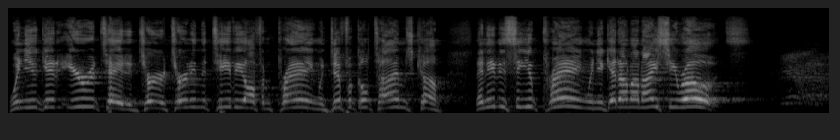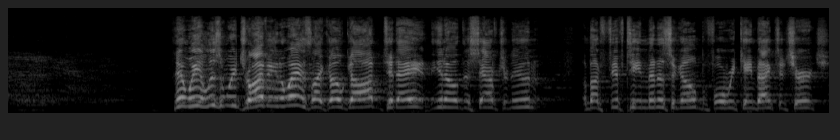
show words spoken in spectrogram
when you get irritated, tur- turning the TV off and praying when difficult times come. They need to see you praying when you get out on icy roads. And we listen, we're driving it away. It's like, oh God, today, you know, this afternoon, about 15 minutes ago, before we came back to church,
